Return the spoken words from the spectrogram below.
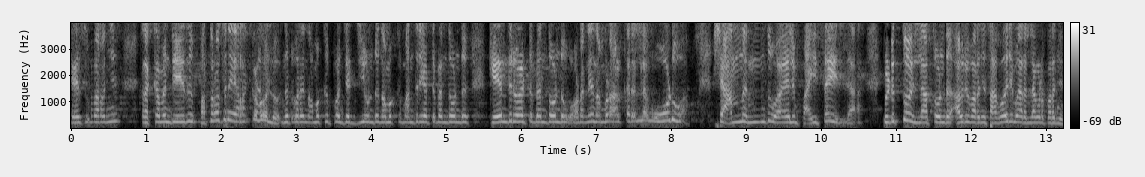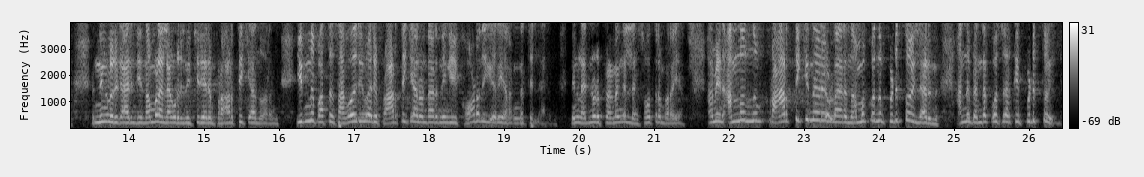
കേസ് പറഞ്ഞ് റെക്കമെൻഡ് ചെയ്ത് പത്രോസിനെ ഇറക്കണമല്ലോ. എന്നിട്ട് പറയും നമുക്കിപ്പം ജഡ്ജിയുണ്ട് നമുക്ക് മന്ത്രിയായിട്ട് ബന്ധമുണ്ട് കേന്ദ്രമായിട്ട് ബന്ധമുണ്ട്. ഉടനെ നമ്മുടെ ആൾക്കാരെല്ലാം ഓടുക പക്ഷെ അന്ന് എന്തുവായാലും പൈസയില്ല പിടുത്തം ഇല്ലാത്തതുകൊണ്ട് അവർ പറഞ്ഞ് സഹോദരിമാരെല്ലാം കൂടെ പറഞ്ഞ് നിങ്ങളൊരു കാര്യം ചെയ്യും നമ്മളെല്ലാം കൂടെ ഒരു നേരം പ്രാർത്ഥിക്കാന്ന് പറഞ്ഞു. ഇന്ന് പത്ത് സഹോദരിമാർ പ്രാർത്ഥിക്കാനുണ്ടായിരുന്നെങ്കിൽ കോടതി കയറി ഇറങ്ങത്തില്ലായിരുന്നു. നിങ്ങൾ എന്നോട് പിണങ്ങല്ലേ? സ്വോത്രം പറയാം. ഐ മീൻ അന്നൊന്നും പ്രാർത്ഥിക്കുന്നവരെ ഉള്ളായിരുന്നു. നമുക്കൊന്നും പിടുത്തോ ഇല്ലായിരുന്നു. അന്ന് ബന്ധക്കോസുകാർക്ക് പിടുത്തോ ഇല്ല.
